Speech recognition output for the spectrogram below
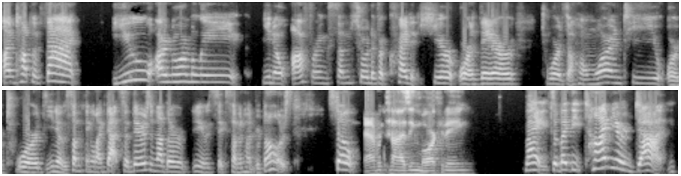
on top of that, you are normally, you know, offering some sort of a credit here or there towards a home warranty or towards, you know, something like that. So there's another, you know, six, seven hundred dollars. So advertising, marketing. Right. So by the time you're done,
